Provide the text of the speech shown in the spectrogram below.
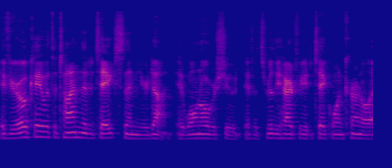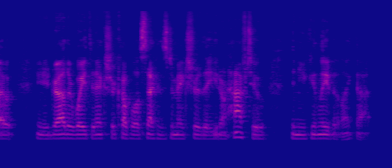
if you're okay with the time that it takes, then you're done. It won't overshoot. If it's really hard for you to take one kernel out and you'd rather wait an extra couple of seconds to make sure that you don't have to, then you can leave it like that.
